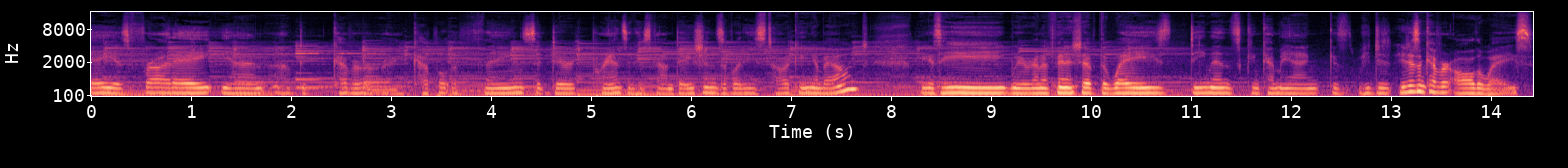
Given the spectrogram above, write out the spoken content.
Today is Friday, and I have to cover a couple of things that Derek Prince and his foundations of what he's talking about. Because he, we are going to finish up the ways demons can come in. Because he he doesn't cover all the ways,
